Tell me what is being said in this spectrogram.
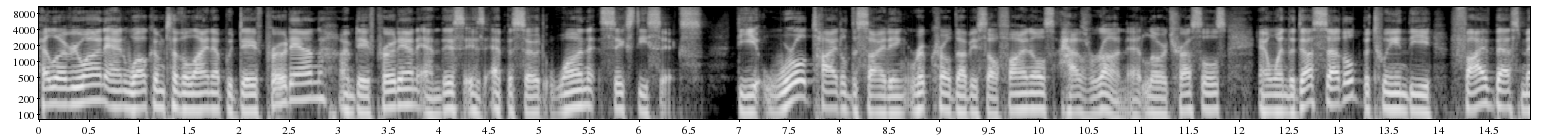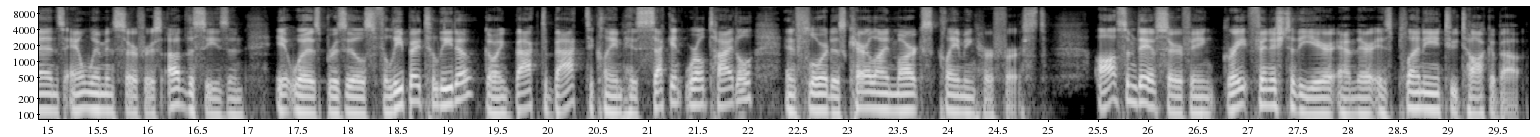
Hello, everyone, and welcome to the lineup with Dave Prodan. I'm Dave Prodan, and this is episode 166. The world title deciding Rip Curl WSL finals has run at Lower Trestles, and when the dust settled between the five best men's and women's surfers of the season, it was Brazil's Filipe Toledo going back to back to claim his second world title, and Florida's Caroline Marks claiming her first. Awesome day of surfing, great finish to the year, and there is plenty to talk about.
